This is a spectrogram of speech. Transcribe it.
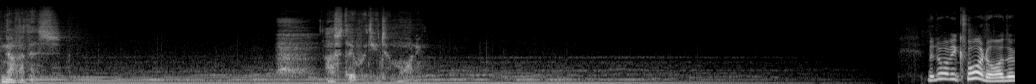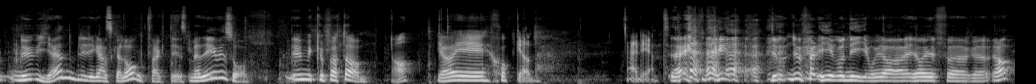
enough of this. I'll stay with you till morning. Men då har vi kvar. Då- Nu igen blir det ganska långt faktiskt. Men det är väl så. Det är mycket att prata om. Ja, Jag är chockad. Nej, det är jag inte. Nej, nu var det ironi och jag, jag är för, eh, ja,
